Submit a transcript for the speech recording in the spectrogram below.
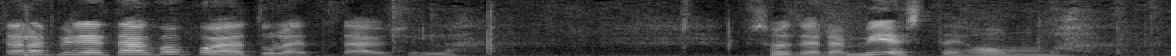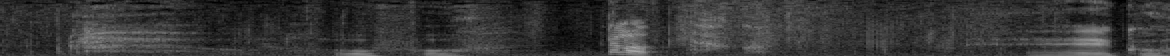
Täällä pidetään koko ajan tulet täysillä. Se on teidän miesten homma. Uhuh. Pelottaako? Ei kun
